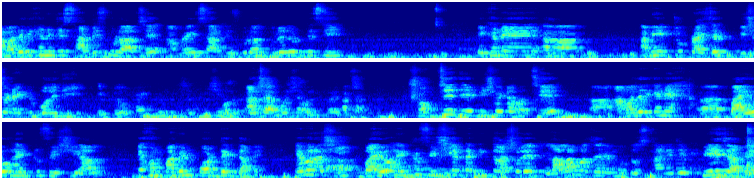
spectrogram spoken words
আমাদের এখানে যে সার্ভিসগুলো আছে আমরা এই সার্ভিসগুলো তুলে ধরতেছি। এখানে আমি একটু প্রাইসের বিষয়টা একটু বলে দিই একটু। আচ্ছা। পয়সা বলেন আচ্ছা। সবচেয়ে যে বিষয়টা হচ্ছে আমাদের এখানে বায়ো হাইড্রোফেশিয়াল এখন পাবেন অর্ধেক দামে। এবার আসি বায়ো হাইড্রোফেশিয়ালটা কিন্তু আসলে লালা বাজারের মতো স্থানে যে পেয়ে যাবে,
